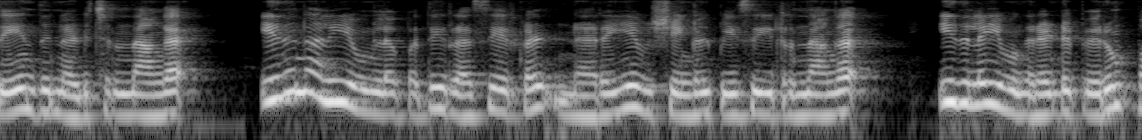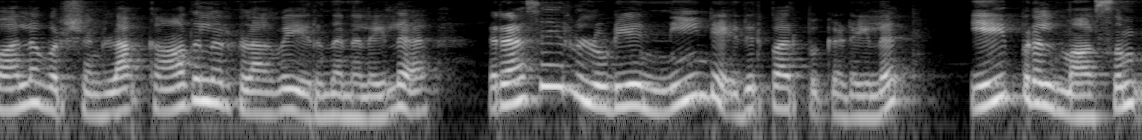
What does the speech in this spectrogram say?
சேர்ந்து நடிச்சிருந்தாங்க. இதனால இவங்கள பத்தி ரசிகர்கள் நிறைய விஷயங்கள் பேசிக்கிட்டு இருந்தாங்க. இதில் இவங்க ரெண்டு பேரும் பல வருஷங்களாக காதலர்களாகவே இருந்த நிலையில் ரசிகர்களுடைய நீண்ட எதிர்பார்ப்பு கடையில் ஏப்ரல் மாதம்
